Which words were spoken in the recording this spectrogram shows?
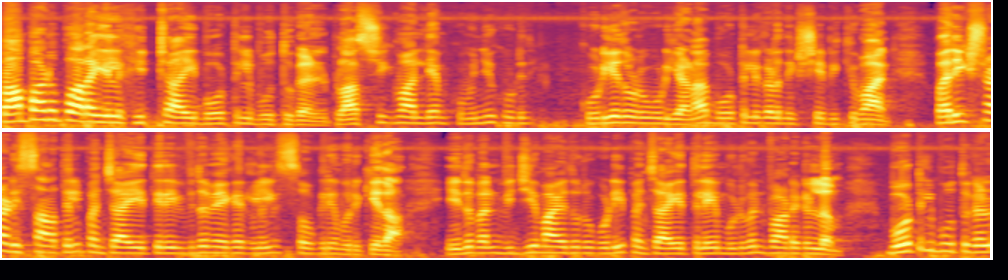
പാമ്പാടുംപാറയിൽ ഹിറ്റായി ബോട്ടിൽ ബൂത്തുകൾ. പ്ലാസ്റ്റിക് മാലിന്യം കുമിഞ്ഞു കൂടി കൂടിയതോടുകൂടിയാണ് ബോട്ടിലുകൾ നിക്ഷേപിക്കുവാൻ പരീക്ഷണാടിസ്ഥാനത്തിൽ പഞ്ചായത്തിലെ വിവിധ മേഖലകളിൽ സൗകര്യമൊരുക്കിയത്. ഇത് വൻ വിജയമായതോടുകൂടി പഞ്ചായത്തിലെ മുഴുവൻ വാർഡുകളിലും ബോട്ടിൽ ബൂത്തുകൾ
